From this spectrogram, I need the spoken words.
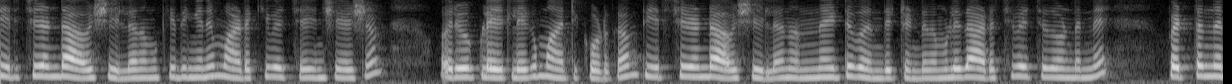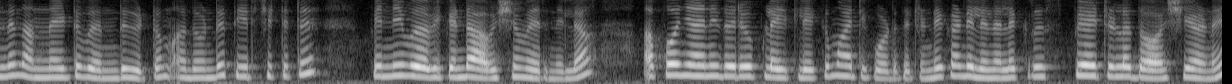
തിരിച്ചിടേണ്ട ആവശ്യമില്ല. നമുക്കിതിങ്ങനെ മടക്കി വെച്ചതിന് ശേഷം ഒരു പ്ലേറ്റിലേക്ക് മാറ്റി കൊടുക്കാം. തിരിച്ചിടേണ്ട ആവശ്യമില്ല. നന്നായിട്ട് വെന്തിട്ടുണ്ട്. നമ്മളിത് അടച്ച് വെച്ചതുകൊണ്ട് തന്നെ പെട്ടെന്ന് തന്നെ നന്നായിട്ട് വെന്ത് കിട്ടും. അതുകൊണ്ട് തിരിച്ചിട്ടിട്ട് പിന്നെ വേവിക്കേണ്ട ആവശ്യം വരുന്നില്ല. അപ്പോൾ ഞാനിതൊരു പ്ലേറ്റിലേക്ക് മാറ്റി കൊടുത്തിട്ടുണ്ട്. കണ്ടില്ലേ നല്ല ക്രിസ്പി ആയിട്ടുള്ള ദോശയാണ്.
